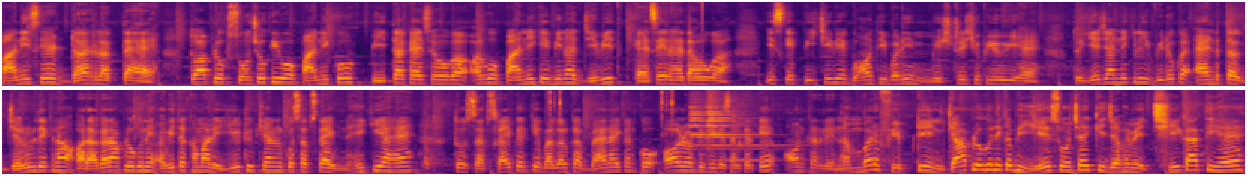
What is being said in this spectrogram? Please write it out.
पानी से डर लगता है। तो आप लोग सोचो कि वो पानी को पीता कैसे होगा और वो पानी के बिना जीवित कैसे रहता होगा। इसके पीछे भी एक बहुत ही बड़ी मिस्ट्री छुपी हुई है। तो ये जानने के लिए वीडियो का एंड तक ज़रूर देखना और अगर आप लोगों ने अभी तक हमारे यूट्यूब चैनल को सब्सक्राइब नहीं किया है तो सब्सक्राइब करके बगल का बेल आइकन को ऑल नोटिफिकेशन करके ऑन कर लेना। नंबर फिफ्टीन क्या आप लोगों ने कभी ये सोचा है कि जब हमें छींक आती है,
